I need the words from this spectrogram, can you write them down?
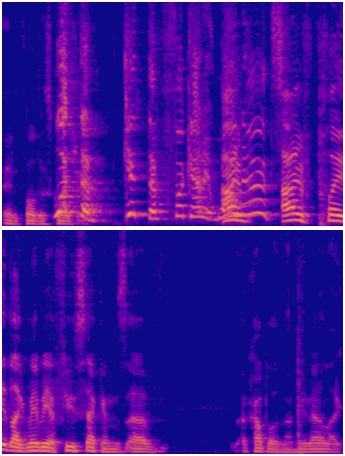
in full disclosure. What the? Get the fuck out of it! Why I've- not? I've played like maybe a few seconds of a couple of them. You know, like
